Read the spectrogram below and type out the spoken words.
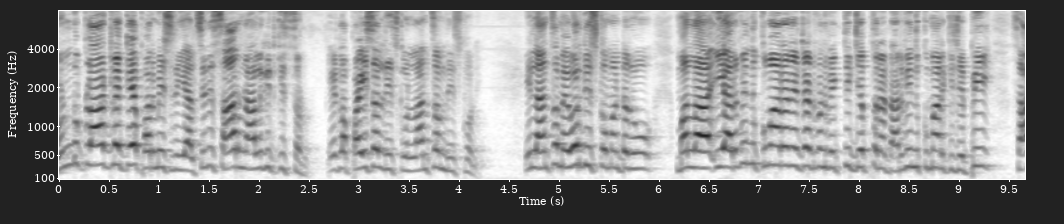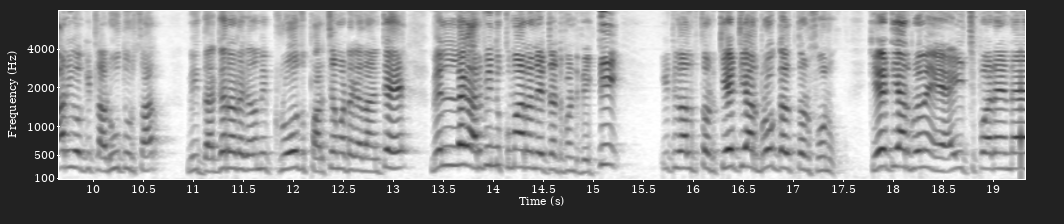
రెండు ప్లాట్లకే పర్మిషన్ ఇవ్వాల్సింది సార్ నాలుగిటికి ఇస్తాడు. ఇట్లా పైసలు తీసుకొని లంచం తీసుకొని. ఈ లంచం ఎవరు తీసుకోమంటారు? మళ్ళీ ఈ అరవింద్ కుమార్ అనేటటువంటి వ్యక్తికి చెప్తారట అరవింద్ కుమార్కి చెప్పి సార్ ఒక ఇట్లా అడుగుతురు సార్. మీకు దగ్గర కదా మీకు క్లోజ్ పరిచయం అట కదా అంటే మెల్లగా అరవింద్ కుమార్ అనేటటువంటి వ్యక్తి ఇటు కలుపుతాడు. కేటీఆర్ బ్రో కలుపుతాడు ఫోను. కేటీఆర్ బ్రోమే ఇచ్చి పడేయండి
